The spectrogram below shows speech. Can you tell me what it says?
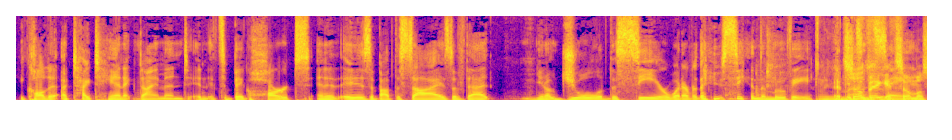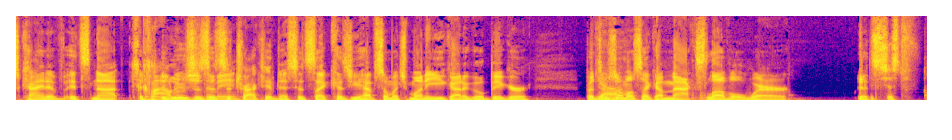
He called it a Titanic diamond, and it's a big heart, and it is about the size of that, you know, jewel of the sea or whatever that you see in the movie. It's so big, it's almost kind of, it's not, it loses its me. attractiveness. It's like because you have so much money, you got to go bigger. But there's almost like a max level where It's it's, just,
